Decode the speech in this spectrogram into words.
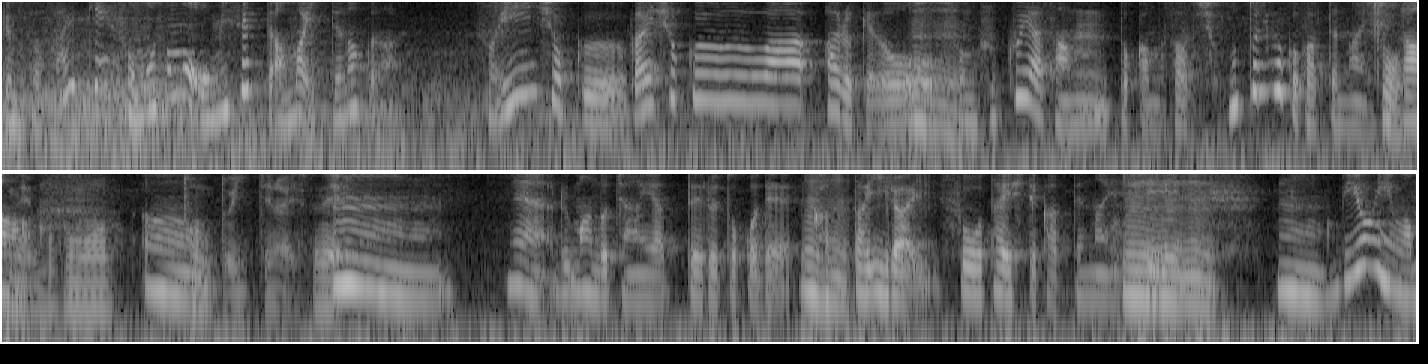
でもさ最近そもそもお店ってあんま行ってなくない？その飲食外食はあるけど、うんうん。その服屋さんとかもさ私本当に服買ってないしそうですさね。僕もうん。トンと言ってないですね、うん。ね、ルマンドちゃんやってるとこで買った以来、そう大して買ってないし、うんうんうん。美容院は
